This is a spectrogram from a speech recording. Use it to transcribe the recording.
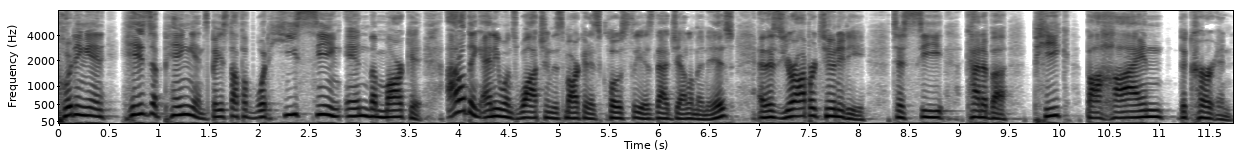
putting in his opinions based off of what he's seeing in the market. I don't think anyone's watching this market as closely as that gentleman is. And this is your opportunity to see kind of a peek behind the curtain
